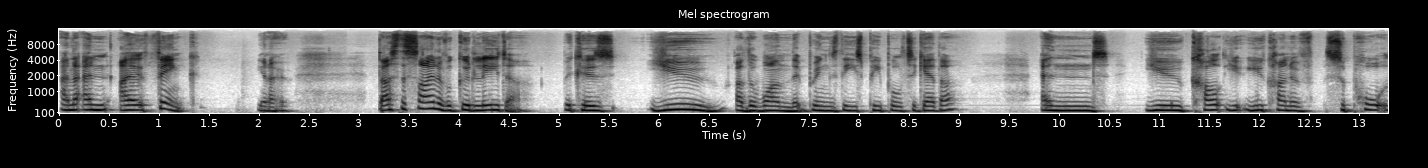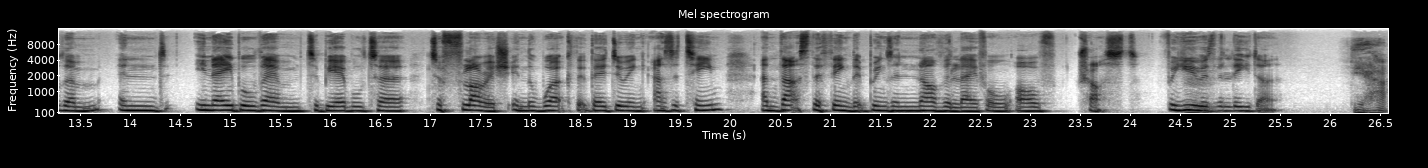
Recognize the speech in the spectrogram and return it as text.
And and i think you know that's the sign of a good leader because you are the one that brings these people together and you cult you, you kind of support them and enable them to be able to to flourish in the work that they're doing as a team. And that's the thing that brings another level of trust for you mm. as the leader. Yeah.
